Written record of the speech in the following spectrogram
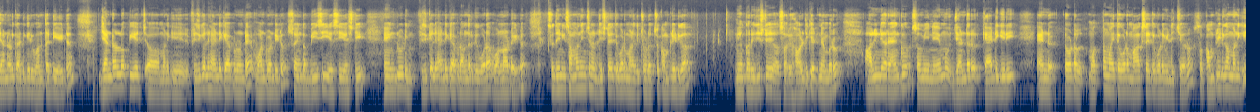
general category one thirty eight. జనరల్లో పిహెచ్ మనకి ఫిజికల్ హ్యాండిక్యాప్డ్ ఉంటే వన్ ట్వంటీ టూ. సో ఇంకా BC SC ST including physical handicapped అందరికీ కూడా వన్ నాట్ ఎయిట్. సో దీనికి సంబంధించిన లిస్ట్ అయితే కూడా మనకి చూడొచ్చు కంప్లీట్గా. మీ యొక్క రిజిస్ట్రే sorry hall ticket number all India rank so మీ name gender category and total మొత్తం అయితే కూడా మార్క్స్ అయితే కూడా వీళ్ళు ఇచ్చారు. సో కంప్లీట్గా మనకి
